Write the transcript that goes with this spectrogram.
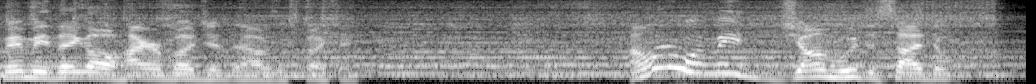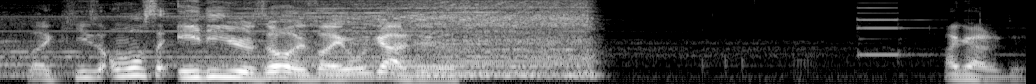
made me think, "Oh, higher budget than I was expecting." I wonder what made John Woo decide to, like, he's almost 80 years old. He's like, "We gotta do this. I gotta do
